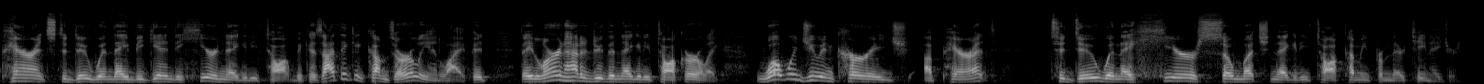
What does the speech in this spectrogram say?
parents to do when they begin to hear negative talk? Because I think it comes early in life. It, they learn how to do the negative talk early. What would you encourage a parent to do when they hear so much negative talk coming from their teenagers?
